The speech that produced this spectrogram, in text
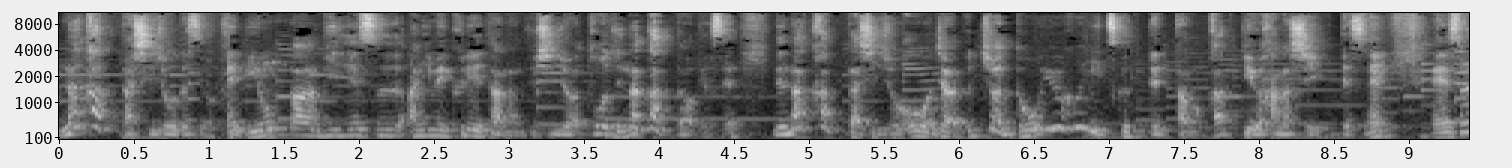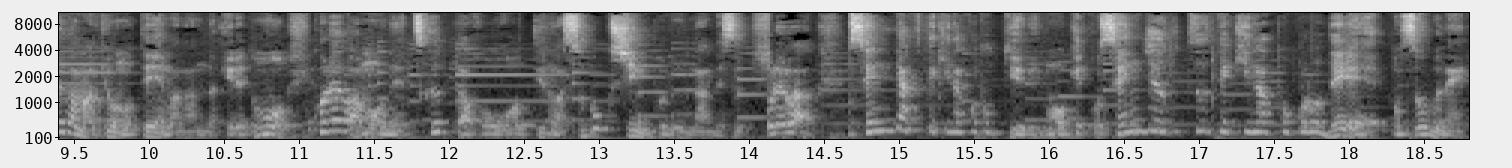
なかった市場ですよ。 Vyond ビジネスアニメクリエイターなんていう市場は当時なかったわけですね。で、なかった市場を、じゃあうちはどういう風に作っていったのかっていう話ですね。えー、それがまあ今日のテーマなんだけれども、これはもうね、作った方法っていうのはすごくシンプルなんです。これは戦略的なことっていうよりも結構戦術的なところで、すごくね、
